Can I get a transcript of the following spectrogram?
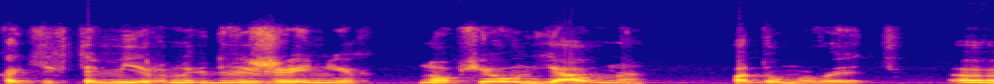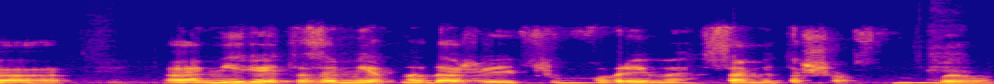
каких-то мирных движениях. Но вообще он явно подумывает. Э, мире это заметно даже и во время саммита ШОС было.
